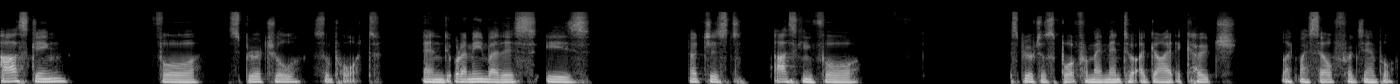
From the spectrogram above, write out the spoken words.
asking for spiritual support. And what I mean by this is not just asking for spiritual support from a mentor, a guide, a coach like myself, for example.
